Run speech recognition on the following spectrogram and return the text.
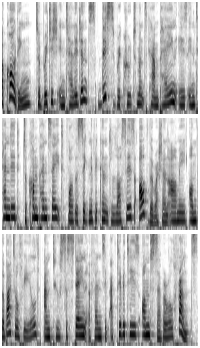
According to British intelligence, this recruitment campaign is intended to compensate for the significant losses of the Russian army on the battlefield and to sustain offensive activities on several fronts.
